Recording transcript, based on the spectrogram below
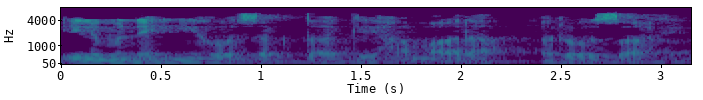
علم نہیں ہو سکتا کہ ہمارا روزہ ہے۔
